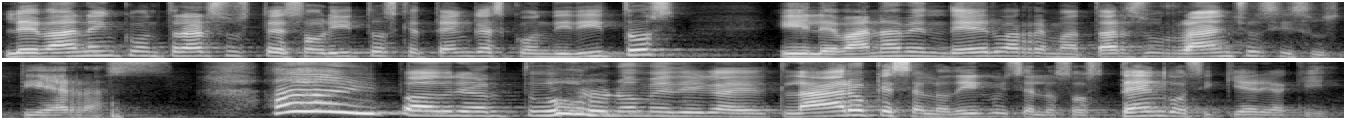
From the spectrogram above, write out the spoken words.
le van a encontrar sus tesoritos que tenga escondiditos y le van a vender o a rematar sus ranchos y sus tierras. Ay, padre Arturo, no me diga, eso. claro que se lo digo y se lo sostengo si quiere aquí.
